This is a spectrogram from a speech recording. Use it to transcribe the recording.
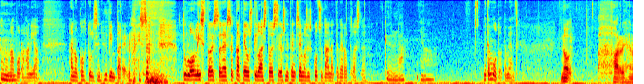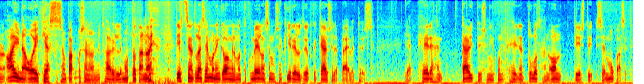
euron mm. apurahan ja hän on kohtuullisen hyvin pärjännyt näissä tulolistoissa, näissä kateustilastoissa, jos niitä semmoisiksi kutsutaan näitä verotilastoja. Kyllä, joo. Mitä muuta olette mieltä? No, Harri, hän on aina oikeassa, se on pakko sanoa nyt Harrille, mutta tota, no, tietysti siinä tulee semmoinenkin ongelma, että kun meillä on semmoisia kirjailijoita, jotka käy siellä päivätöissä, ja heidän täytyisi, niin kun, heidän tulothan on tietysti sen mukaiset,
